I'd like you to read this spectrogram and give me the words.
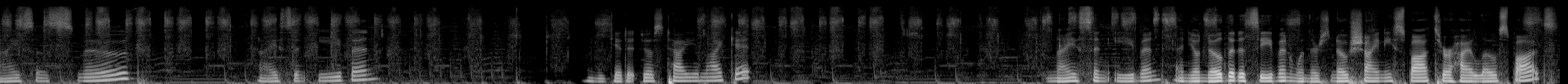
Nice and smooth, nice and even. And you get it just how you like it. Nice and even, and you'll know that it's even when there's no shiny spots or high-low spots.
